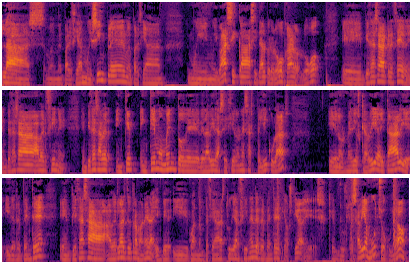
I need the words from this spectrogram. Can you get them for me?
las me parecían muy simples, me parecían muy, muy básicas y tal, pero luego, claro, luego eh, empiezas a crecer, empiezas a, ver cine, empiezas a ver en qué, en qué momento de, la vida se hicieron esas películas y los medios que había y tal, y, de repente empiezas a, verlas de otra manera. Y, cuando empecé a estudiar cine, de repente decía, hostia, es que Bruce Lee sabía mucho, cuidado.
